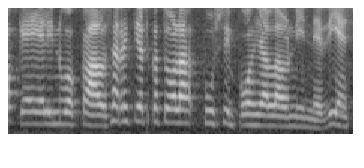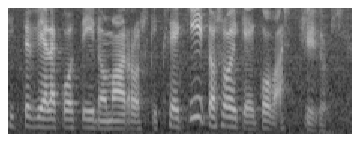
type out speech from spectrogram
Okei, eli nuo kalsarit, jotka tuolla pussin pohjalla on, niin ne vien sitten vielä kotiin omaan roskikseen. Kiitos oikein kovasti. Kiitoksia.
